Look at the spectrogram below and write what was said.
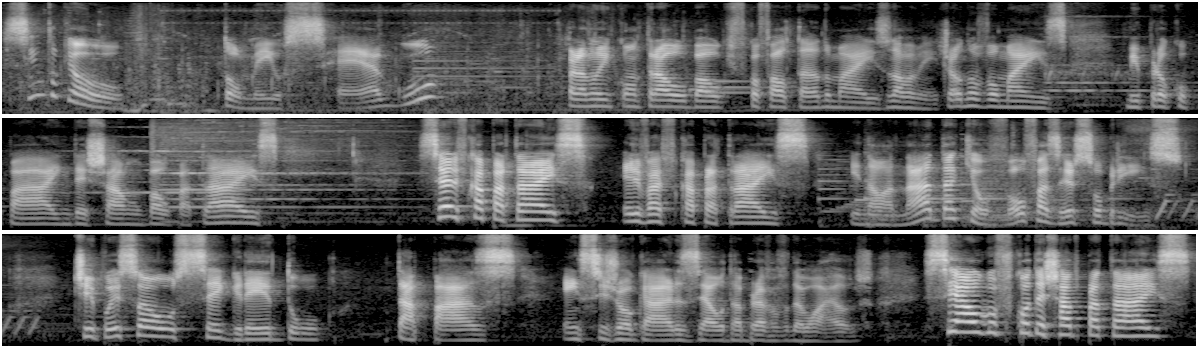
Sinto que eu tô meio cego para não encontrar o baú que ficou faltando, mas, novamente, eu não vou mais me preocupar em deixar um baú para trás. Se ele ficar para trás, ele vai ficar para trás e não há nada que eu vou fazer sobre isso. Tipo, isso é o segredo da paz em se jogar Zelda Breath of the Wild. Se algo ficou deixado para trás,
